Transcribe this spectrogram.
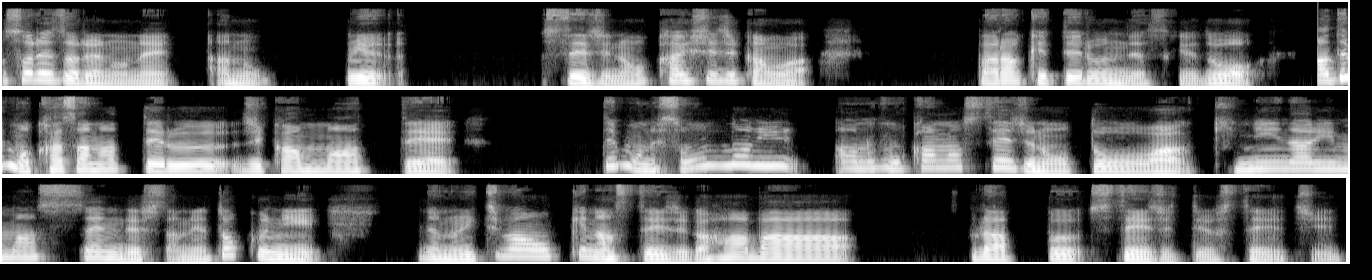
それぞれのね、あの、ステージの開始時間はばらけてるんですけど、あ、でも重なってる時間もあって、でもね、そんなにあの、他のステージの音は気になりませんでしたね。特にあの、一番おっきなステージがハーバーフラップステージっていうステージ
